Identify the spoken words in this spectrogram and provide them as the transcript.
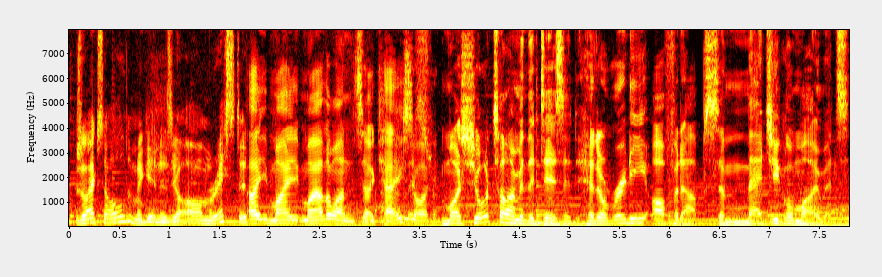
Would you like to hold him again? Is your arm rested? Uh, my, my other one's okay. So I, my short time in the desert had already offered up some magical moments.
